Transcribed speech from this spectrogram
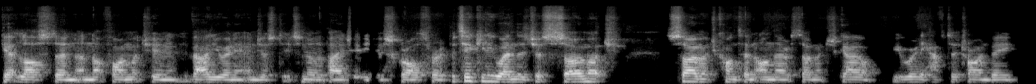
get lost and, and not find much in value in it, and just it's another page that you just scroll through. Particularly when there's just so much so much content on there at so much scale. You really have to try and be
